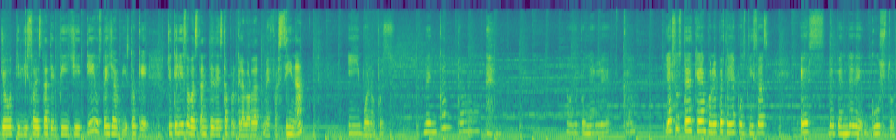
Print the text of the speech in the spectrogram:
Yo utilizo esta de PGT. Ustedes ya han visto que yo utilizo bastante de esta porque la verdad me fascina. Y bueno, pues me encanta. Vamos a ponerle acá. Ya si ustedes quieren poner pestañas postizas, es depende de gustos.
